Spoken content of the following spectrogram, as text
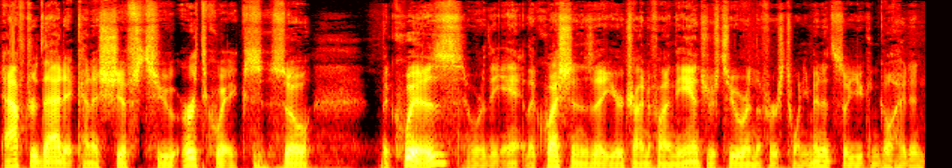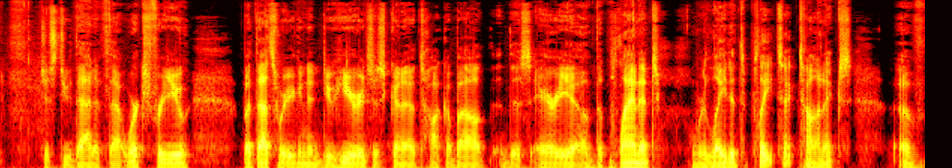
After that, it kind of shifts to earthquakes. So the quiz or the the questions that you're trying to find the answers to are in the first 20 minutes. So you can go ahead and just do that if that works for you. But that's what you're going to do here. It's just going to talk about this area of the planet related to plate tectonics of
